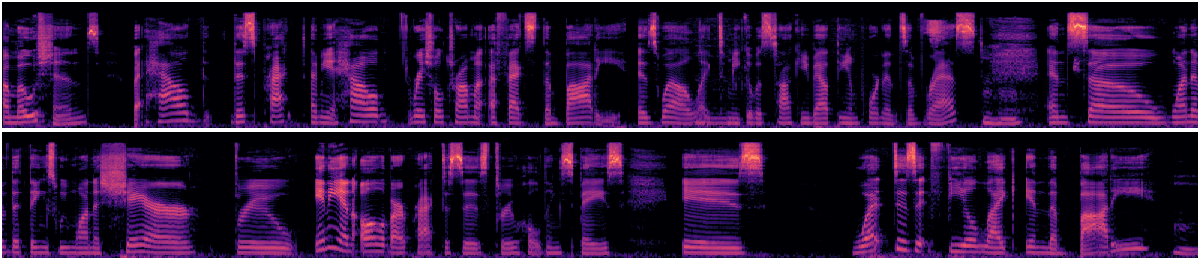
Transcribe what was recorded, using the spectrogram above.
emotions, but how th- this pract I mean how racial trauma affects the body as well. Like mm-hmm. Tameka was talking about the importance of rest. Mm-hmm. And so one of the things we want to share through any and all of our practices through holding space is what does it feel like in the body mm.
